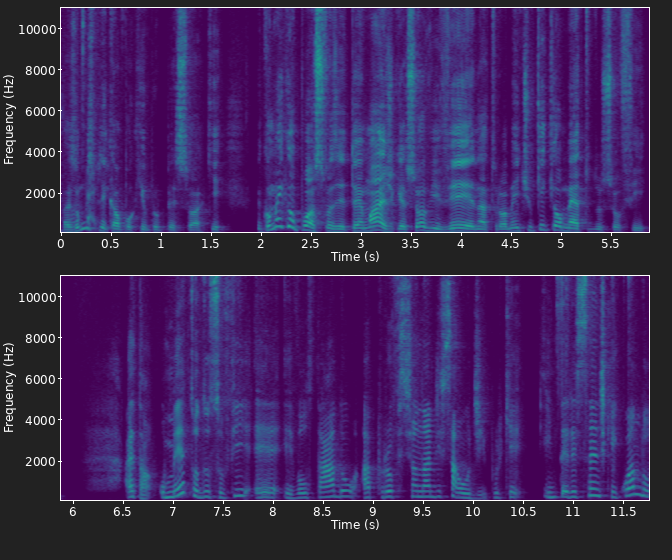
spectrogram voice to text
Mas vamos explicar um pouquinho para o pessoal aqui. Como é que eu posso fazer? Então é mágica? É só viver naturalmente? O que é o método Sophie? Ah, então, o método Sophie é, é, voltado a profissional de saúde, porque é interessante que quando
